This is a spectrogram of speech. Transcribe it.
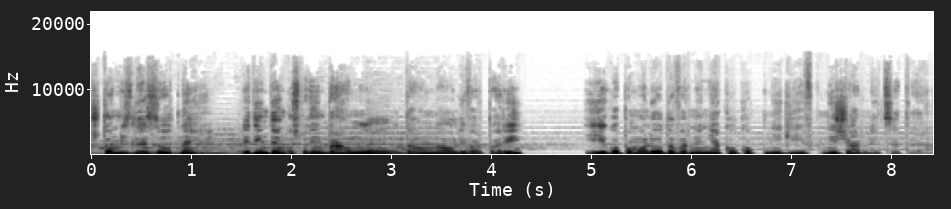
щом излезе от нея. Един ден господин Браунлоу дал на Оливър пари и го помолил да върне няколко книги в книжарницата.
